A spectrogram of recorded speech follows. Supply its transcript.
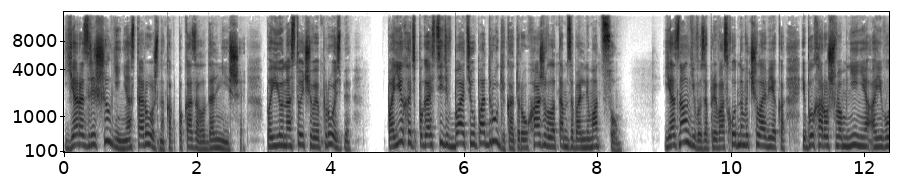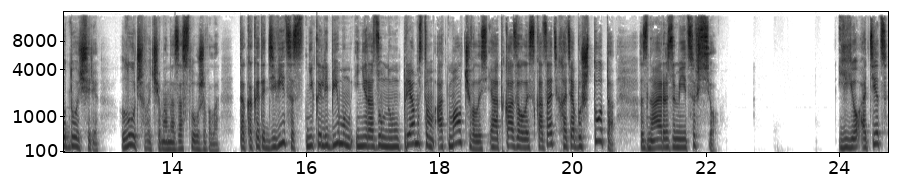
Я разрешил ей неосторожно, как показало дальнейшее, по ее настойчивой просьбе, поехать погостить в бате у подруги, которая ухаживала там за больным отцом. Я знал его за превосходного человека и был хорошего мнения о его дочери, лучшего, чем она заслуживала, так как эта девица с неколебимым и неразумным упрямством отмалчивалась и отказывалась сказать хотя бы что-то, зная, разумеется, все. Ее отец,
